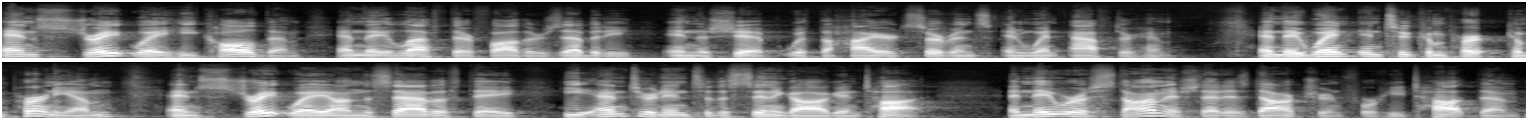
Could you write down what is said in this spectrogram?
And straightway he called them, and they left their father Zebedee in the ship with the hired servants, and went after him. And they went into Capernaum, and straightway on the Sabbath day he entered into the synagogue and taught. And they were astonished at his doctrine, for he taught them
